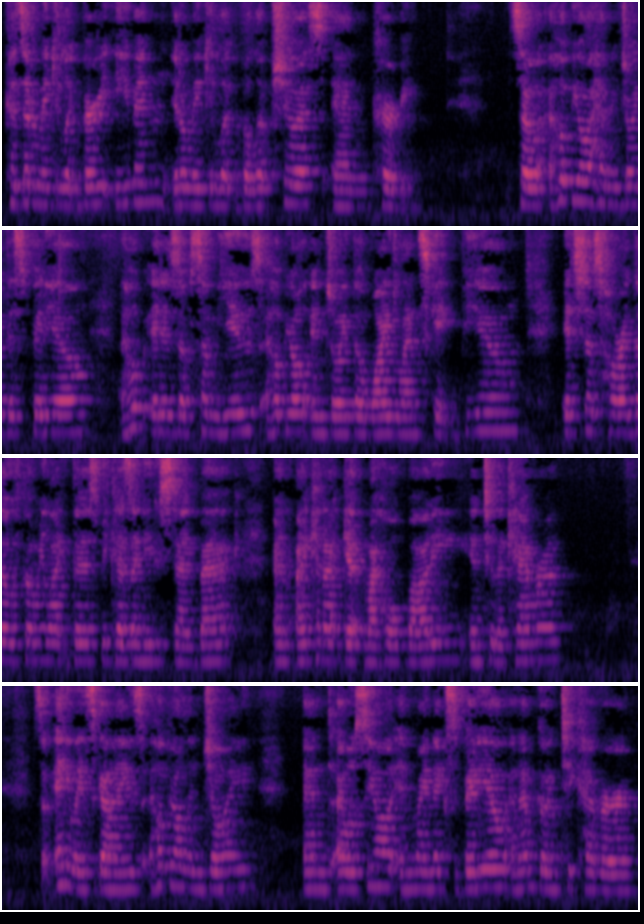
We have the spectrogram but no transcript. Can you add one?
because it'll make you look very even. It'll make you look voluptuous and curvy. So I hope you all have enjoyed this video. I hope it is of some use. I hope you all enjoyed the wide landscape view. It's just hard though filming like this because I need to stand back and I cannot get my whole body into the camera. So anyways guys, I hope you all enjoyed and I will see y'all in my next video and I'm going to cover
